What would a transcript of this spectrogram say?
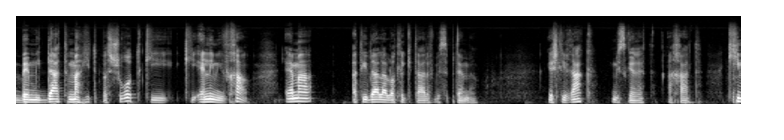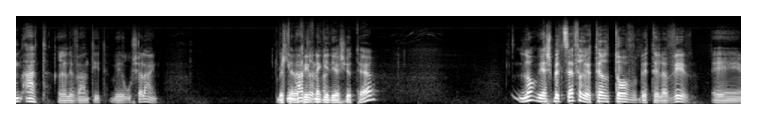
במידת מה התפשרות, כי, כי אין לי מבחר. אמה עתידה לעלות לכיתה א' בספטמבר. יש לי רק מסגרת אחת, כמעט רלוונטית בירושלים. בתל אביב רלוונטי. נגיד יש יותר? לא, יש בית ספר יותר טוב בתל אביב. אה,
